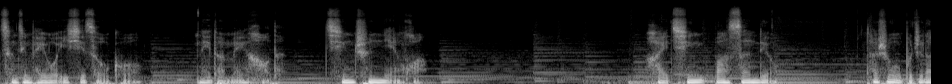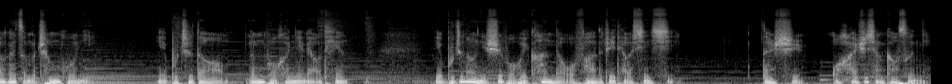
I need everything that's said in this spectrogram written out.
曾经陪我一起走过那段美好的青春年华。海清八三六，他说：“我不知道该怎么称呼你，也不知道能否和你聊天。”也不知道你是否会看到我发的这条信息，但是我还是想告诉你，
